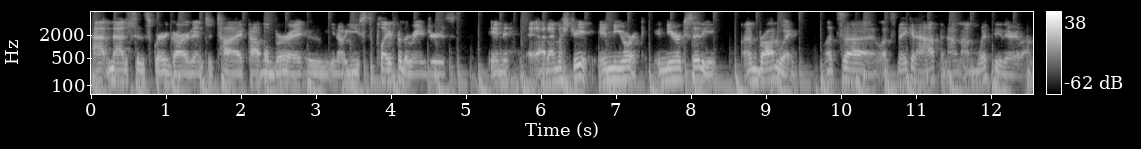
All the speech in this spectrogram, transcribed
at Madison Square Garden to tie Pavel Bure, who you know used to play for the Rangers in at MSG in New York, in New York City, on Broadway. Let's uh let's make it happen. I'm, I'm with you there. I'm,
